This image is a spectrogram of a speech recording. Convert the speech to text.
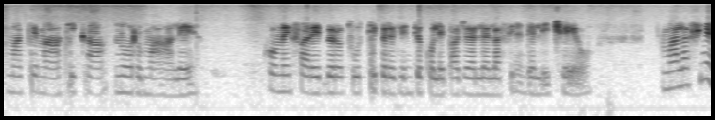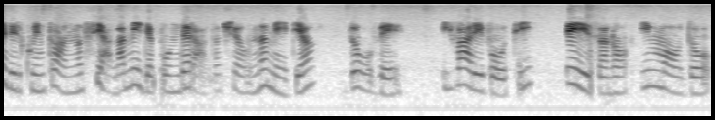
matematica normale, come farebbero tutti per esempio con le pagelle alla fine del liceo ma alla fine del quinto anno si ha la media ponderata, cioè una media dove i vari voti pesano in modo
